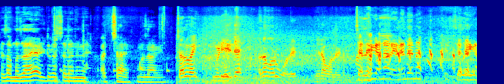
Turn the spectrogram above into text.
कैसा मज़ा आया अल्टूरस चलाने में? अच्छा है मज़ा आ गया। चल भाई। अरे मारू वॉलेट मेरा वॉलेट चलेगा ना रहने देना। चलेगा।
